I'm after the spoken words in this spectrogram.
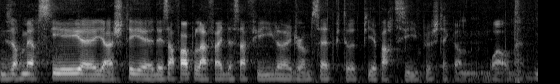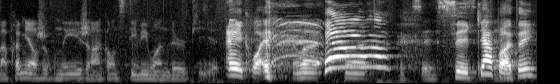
Il nous a remerciés. euh, il a acheté euh, des affaires pour la fête de sa fille, là, un drum set, puis tout. Puis il est parti. Puis j'étais comme, wow, man. Ma première journée, je rencontre Stevie Wonder. Puis, Incroyable. euh, ouais, ouais. Fait que c'est- capoté.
